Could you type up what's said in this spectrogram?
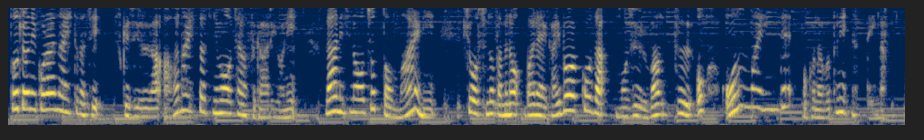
東京に来られない人たち、スケジュールが合わない人たちにもチャンスがあるように、来日のちょっと前に、教師のためのバレエ解剖学講座、モジュール1、2をオンラインで行うことになっています。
